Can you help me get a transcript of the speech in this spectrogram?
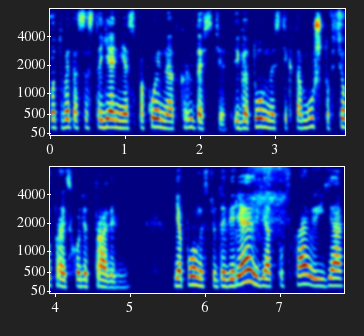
вот в это состояние спокойной открытости и готовности к тому, что все происходит правильно. Я полностью доверяю, я отпускаю, и я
